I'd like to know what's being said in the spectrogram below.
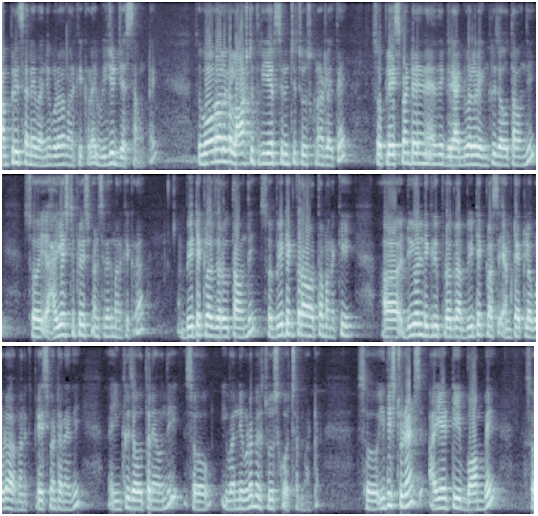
కంపెనీస్ అనేవి అన్నీ కూడా మనకి ఇక్కడ విజిట్ చేస్తూ ఉంటాయి. సో ఓవరాల్గా లాస్ట్ త్రీ ఇయర్స్ నుంచి చూసుకున్నట్లయితే సో ప్లేస్మెంట్ అనేది గ్రాడ్యువల్గా ఇంక్రీజ్ అవుతూ ఉంది. సో హైయెస్ట్ ప్లేస్మెంట్స్ అనేది మనకి ఇక్కడ బీటెక్లో జరుగుతూ ఉంది. సో బీటెక్ తర్వాత మనకి dual degree program BTech plus ఎంటెక్లో కూడా మనకి ప్లేస్మెంట్ అనేది ఇంక్రీజ్ అవుతూనే ఉంది. సో ఇవన్నీ కూడా మీరు చూసుకోవచ్చు అనమాట సో ఇది స్టూడెంట్స్ ఐఐటి బాంబే సో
